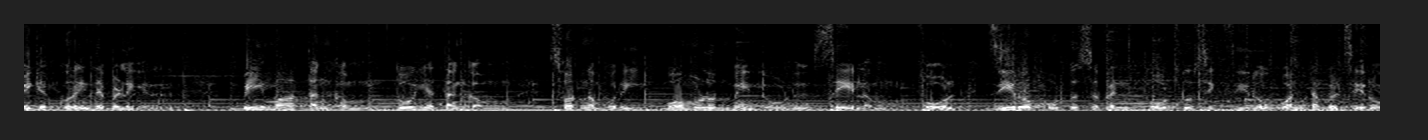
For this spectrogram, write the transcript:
மிக குறைந்த விலையில் பீமா தங்கம் தூய தங்கம் Swarnapuri Omalur main road Salem. Phone zero four two seven four two six zero one double zero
